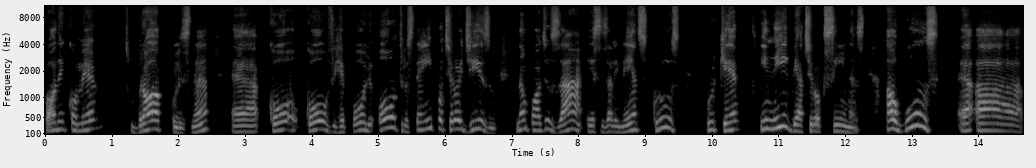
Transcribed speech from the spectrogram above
podem comer brócolis, né? É, couve, repolho, outros têm hipotiroidismo, não pode usar esses alimentos crus porque inibe a tiroxinas. Alguns é, a,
